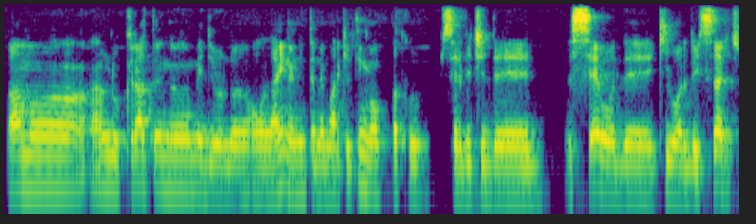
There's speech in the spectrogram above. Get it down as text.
Am, uh, am lucrat în uh, mediul online, în internet marketing, m-am ocupat cu servicii de SEO, de keyword research,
